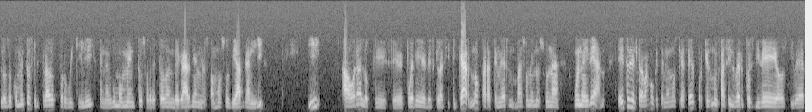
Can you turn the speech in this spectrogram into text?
los documentos filtrados por WikiLeaks en algún momento, sobre todo en The Guardian y los famosos de Afghan Leaks, y ahora lo que se puede desclasificar, ¿no? Para tener más o menos una una idea, ¿no? Este es el trabajo que tenemos que hacer porque es muy fácil ver pues videos y ver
